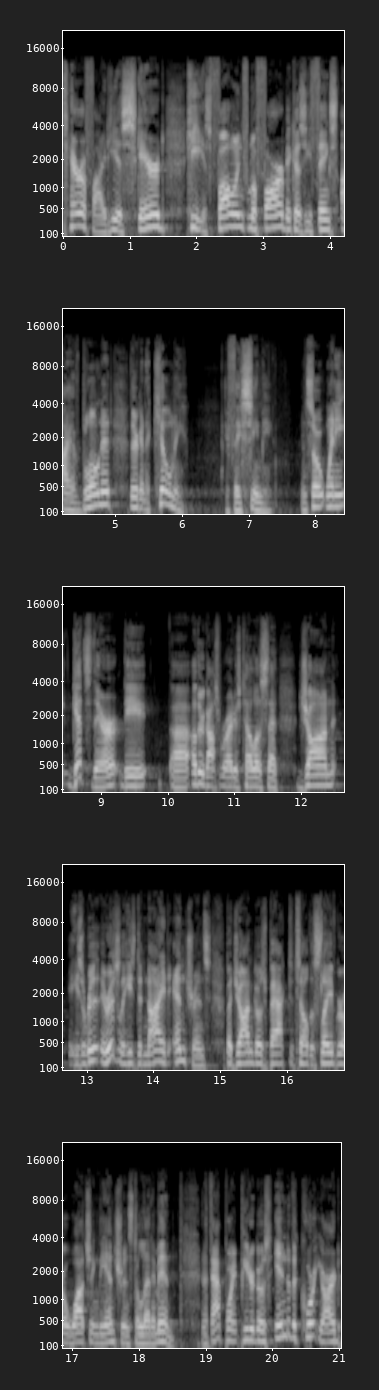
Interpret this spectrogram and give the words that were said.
terrified. He is scared. He is following from afar because he thinks, I have blown it. They're going to kill me if they see me. And so when he gets there, the uh, other gospel writers tell us that John he's originally he's denied entrance but john goes back to tell the slave girl watching the entrance to let him in. And at that point peter goes into the courtyard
